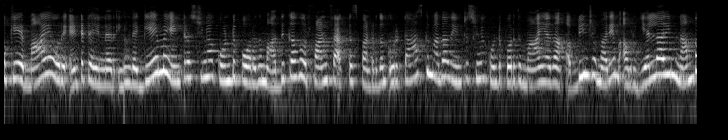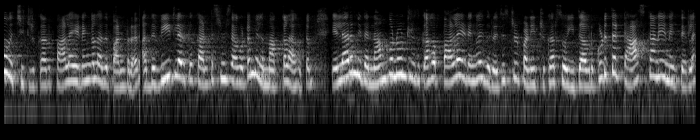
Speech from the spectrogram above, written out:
ஓகே மாயா ஒரு என்டர்டெய்னர் இந்த கேமை இன்ட்ரெஸ்டிங்காக கொண்டு போகிறதும் அதுக்காக ஒரு ஃபன் ஃபேக்டர்ஸ் பண்ணுறதும் ஒரு டாஸ்க்கு மாதிரி அது இன்ட்ரெஸ்டிங்காக கொண்டு போகிறது மாயா தான். அப்படின்ற மாதிரியும் அவர் எல்லாரையும் நம்ப வச்சுட்டு இருக்காரு. பல இடங்கள் அது பண்ணுறாரு அது வீட்டில் இருக்க கண்டஸ்டன்ஸ் ஆகட்டும் இல்லை மக்கள் ஆகட்டும் எல்லாரும் இதை நம்பணுன்றதுக்காக பல இடங்கள் இதை ரெஜிஸ்டர் பண்ணிட்டு இருக்காரு. ஸோ இது அவர் கொடுத்த டாஸ்க்கானே எனக்கு தெரியல.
